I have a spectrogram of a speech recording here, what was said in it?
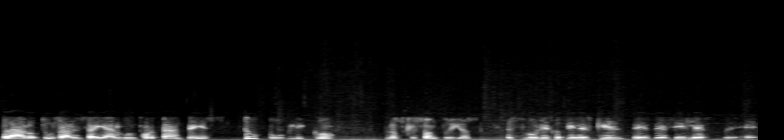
Claro, tú sabes, hay algo importante, es tu público, los que son tuyos. Ese público tienes que eh, decirles, eh,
